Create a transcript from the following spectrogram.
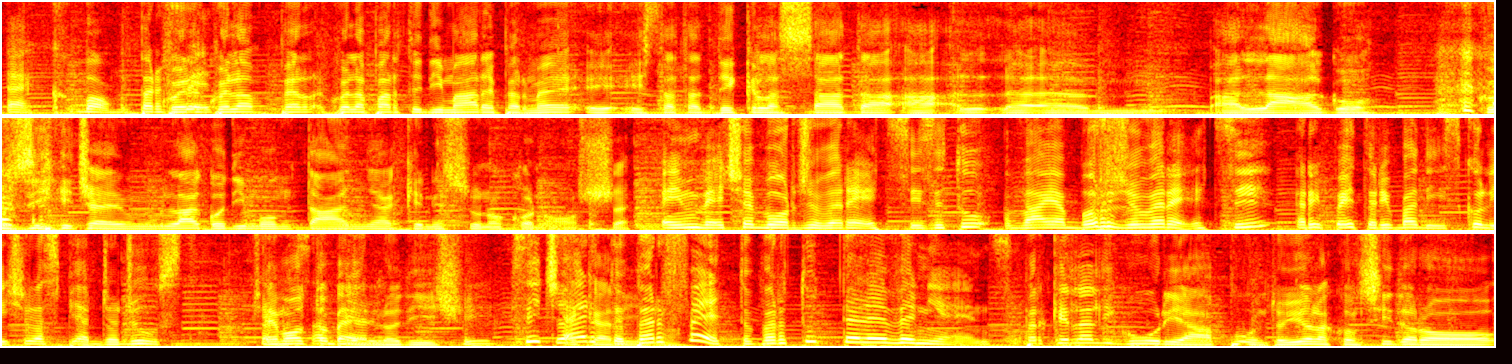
Ecco, boh, perfetto. Que- quella, per- quella parte di mare per me è, è stata declassata a- ehm, al lago. così, cioè un lago di montagna che nessuno conosce. E invece Borgio Verezzi, se tu vai a Borgio Verezzi, ripeto, ribadisco, lì c'è la spiaggia giusta. Cioè, è molto bello, lì. dici? Sì, certo, è, carino. perfetto per tutte le evenienze. Perché la Liguria, appunto, io la considero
